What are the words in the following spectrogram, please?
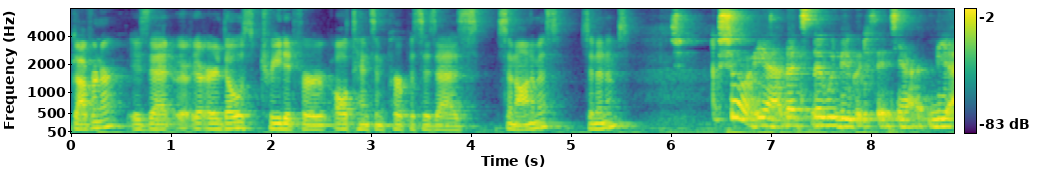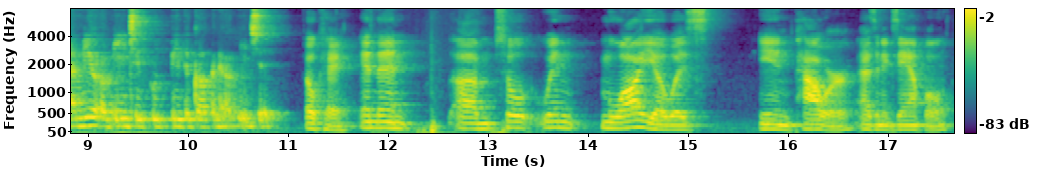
governor? Is that are those treated for all intents and purposes as synonymous synonyms? Sure, yeah, that's that would be a good fit. Yeah, the Emir of Egypt would be the governor of Egypt. Okay, and then um, so when Muawiyah was in power, as an example,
